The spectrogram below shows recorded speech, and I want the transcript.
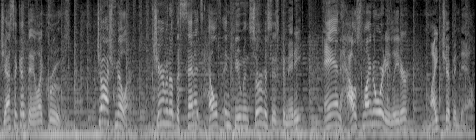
Jessica De La Cruz, Josh Miller, Chairman of the Senate's Health and Human Services Committee, and House Minority Leader Mike Chippendale.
